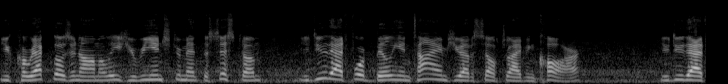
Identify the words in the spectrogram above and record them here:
you correct those anomalies, you re-instrument the system, you do that four billion times, you have a self-driving car. You do that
